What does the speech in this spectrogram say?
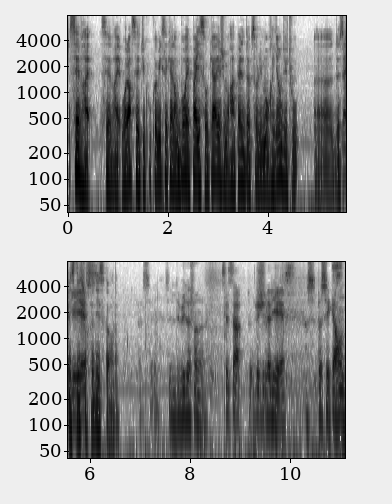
C'est vrai, c'est vrai. Ou alors c'est du coup Comics et Calembour et pas Isoka, et je me rappelle d'absolument rien du tout euh, de ce qui se dit sur ce Discord. C'est le début de la fin. C'est ça, le début de la vieillesse. C'est passé 40,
